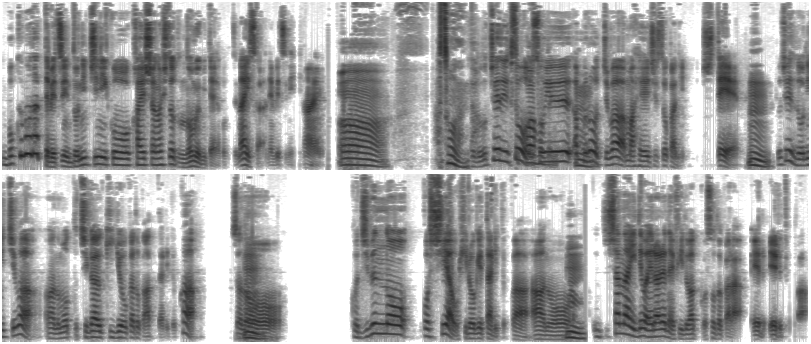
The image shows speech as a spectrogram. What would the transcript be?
僕僕もだって別に土日にこう会社の人と飲むみたいなことってないですからね、別に。はい。うん。あ、そうなんだ。どっちかというと、そういうアプローチは、まあ平日とかにして、うん。どっちかというと土日は、あの、もっと違う起業家とかあったりとか、その、こう自分のこう視野を広げたりとか、あの、うん。社内では得られないフィードバックを外から得る得るとか、だか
